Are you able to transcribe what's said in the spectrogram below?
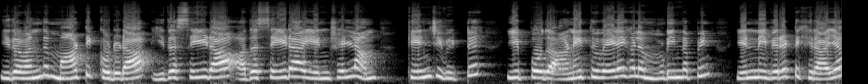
இதை வந்து மாட்டிக்கொடுடா இதை செய்டா அதை செய்டா என்றெல்லாம் கெஞ்சிவிட்டு இப்போது அனைத்து வேலைகளும் முடிந்த பின் என்னை விரட்டுகிறாயா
